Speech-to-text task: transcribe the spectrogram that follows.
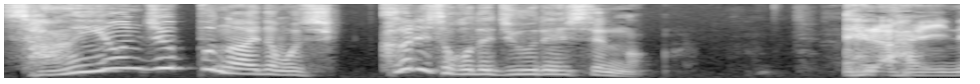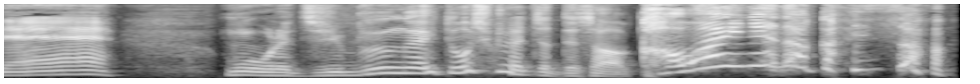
3、40分の間もしっかりそこで充電してんの。偉いね。もう俺自分が愛おしくなっちゃってさ、可愛いね、中井さん。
